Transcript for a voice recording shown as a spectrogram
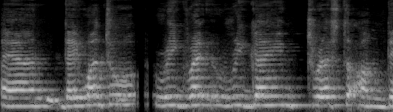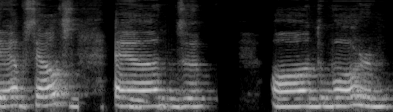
and they want to regret, regain trust on themselves and uh, on the more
